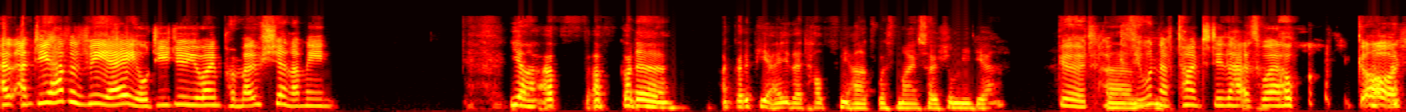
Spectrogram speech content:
And, and do you have a VA or do you do your own promotion? I mean, yeah, I've, I've got a, I've got a PA that helps me out with my social media. Good, because um, you wouldn't um, have time to do that as well. oh gosh.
